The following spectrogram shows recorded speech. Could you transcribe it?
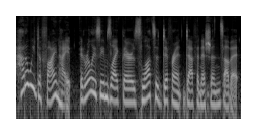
how do we define hype? it really seems like there's lots of different definitions of it.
